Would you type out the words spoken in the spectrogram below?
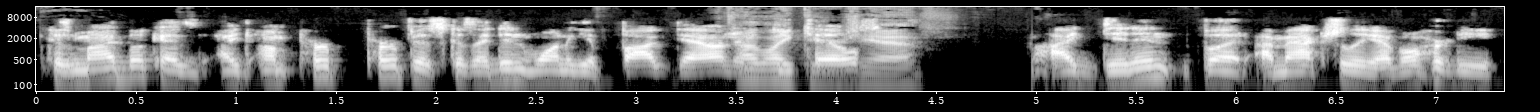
Because my book has I, on pur- purpose because I didn't want to get bogged down in I like details. yours. Yeah. I didn't, but I'm actually I've already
